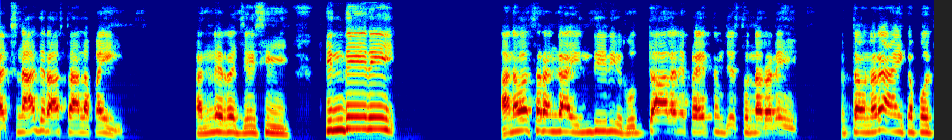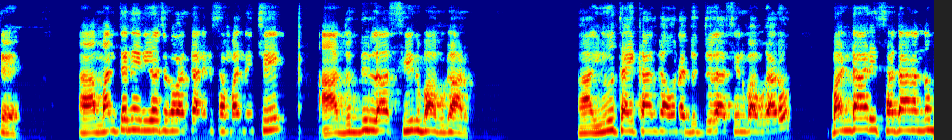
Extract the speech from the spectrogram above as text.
దక్షిణాది రాష్ట్రాలపై కన్నెర్ర చేసి హిందీని అనవసరంగా హిందీని రుద్దాలని ప్రయత్నం చేస్తున్నారని చెప్తా ఉన్నారు. ఆయకపోతే ఆ మంతని నియోజకవర్గానికి సంబంధించి ఆ దుద్దిల్లా శ్రీనుబాబు గారు ఆ యూత్ ఐకాన్గా ఉన్న దుద్దిల్లా శ్రీనుబాబు గారు Bandari Sadanandam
